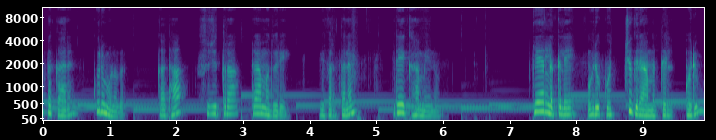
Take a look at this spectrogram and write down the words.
തോട്ടക്കാരൻ കുരുമുളക്. കഥ സുചിത്ര രാമദുരൈ വിവർത്തനം രേഖാമേനോൻ കേരളത്തിലെ ഒരു കൊച്ചു ഗ്രാമത്തിൽ ഒരു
